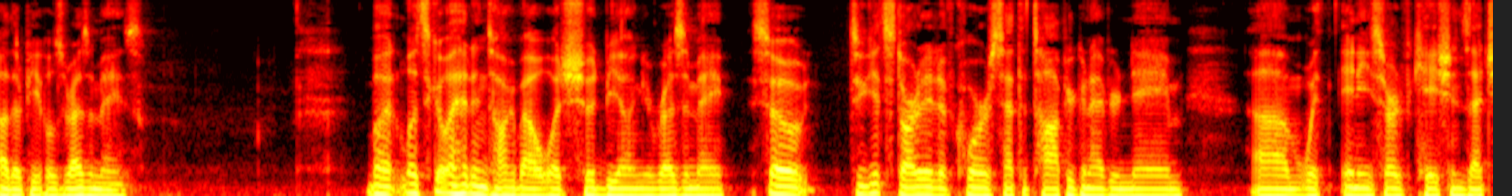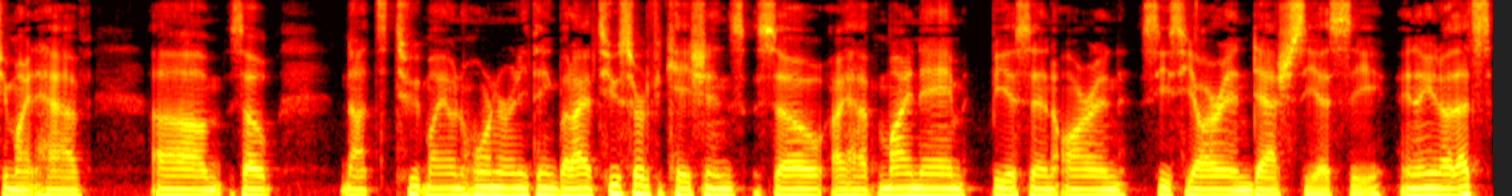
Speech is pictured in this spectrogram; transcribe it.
other people's resumes. But let's go ahead and talk about what should be on your resume. So, to get started, of course, at the top, you're going to have your name um, with any certifications that you might have. Um, so, not to toot my own horn or anything, but I have two certifications. So, I have my name, BSN RN, CCRN CSC. And, you know, that's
